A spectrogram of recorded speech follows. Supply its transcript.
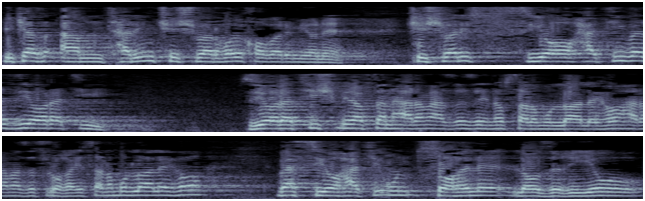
یکی از امنترین کشورهای خاورمیانه کشوری سیاحتی و زیارتی زیارتیش می‌رفتن حرم حضرت زینب سلام الله علیها حرم حضرت رقیه سلام الله علیها و سیاحتی اون ساحل لازقیه و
